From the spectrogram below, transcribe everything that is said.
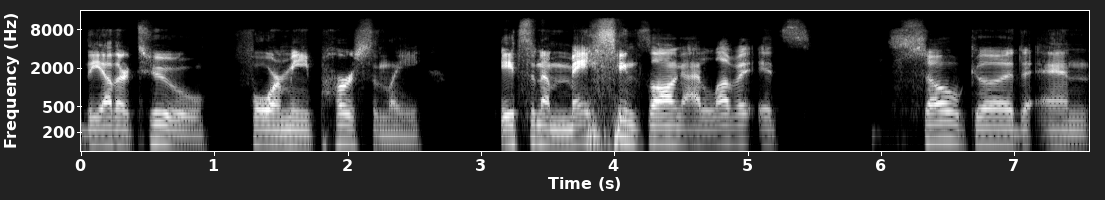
the other two for me personally. It's an amazing song. I love it. It's so good and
